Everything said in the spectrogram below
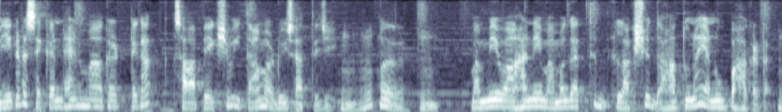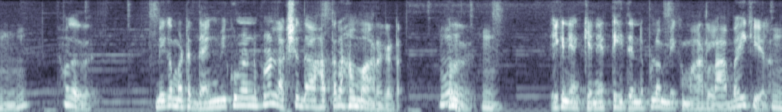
මේකට සෙකන්ඩ හැන් මාකට් එකක් සාපේක්ෂව ඉතාම අඩුයි සත්්‍යජී. මං මේ වාහනේ මම ගත්ත ලක්ෂ දහතුන යනු පහකට හොඳද? මේක මට දැන්විකුණන්න පුළ ලක්ෂ දාහතර හමාරකට ඒකන කෙනෙට හිතන්න පුළ මේ මාර ලාබයි කියලා.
